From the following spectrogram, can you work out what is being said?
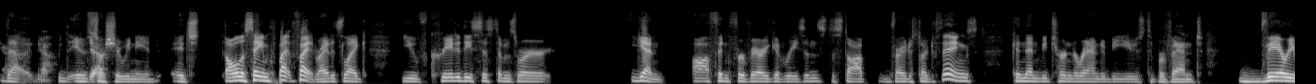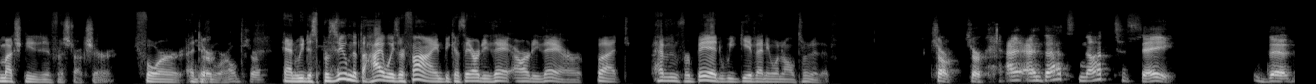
yeah, that yeah, the infrastructure we need. It's all the same fight, right? It's like you've created these systems where, again, often for very good reasons to stop very destructive things, can then be turned around and be used to prevent very much needed infrastructure for a different sure, world. Sure. And we just presume that the highways are fine because they already they already there. But heaven forbid we give anyone an alternative. Sure, sure. And, and that's not to say that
